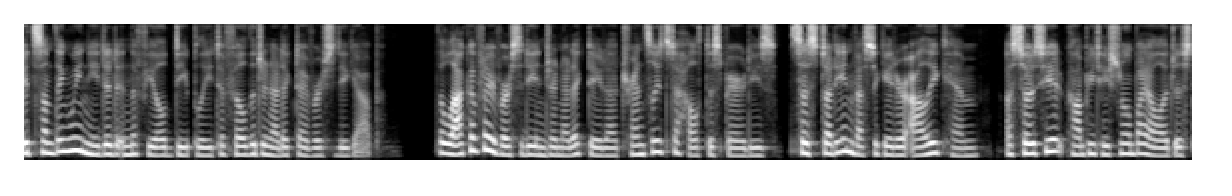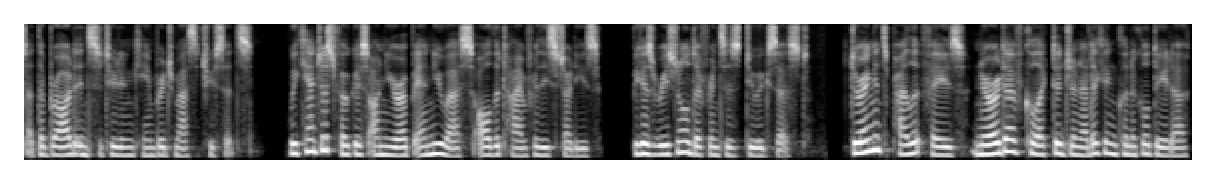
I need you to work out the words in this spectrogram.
It's something we needed in the field deeply to fill the genetic diversity gap. The lack of diversity in genetic data translates to health disparities, says study investigator Ali Kim, Associate Computational Biologist at the Broad Institute in Cambridge, Massachusetts. We can't just focus on Europe and US all the time for these studies, because regional differences do exist. During its pilot phase, NeuroDev collected genetic and clinical data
